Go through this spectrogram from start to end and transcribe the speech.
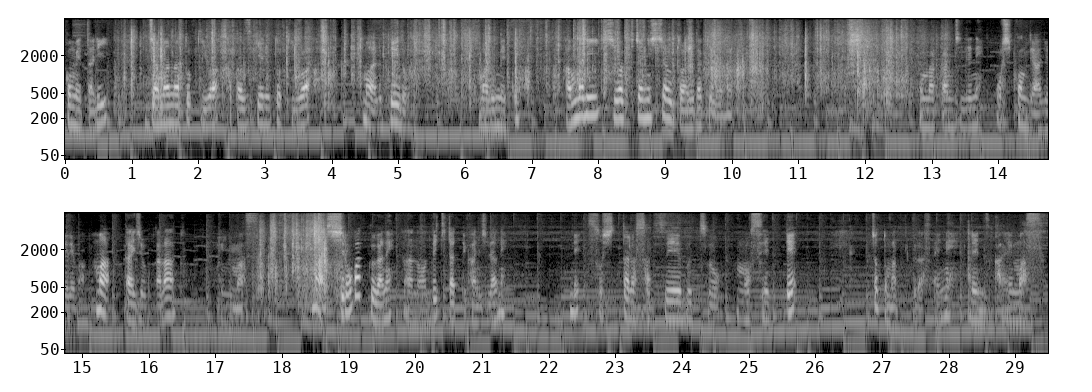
込めたり邪魔な時は片付ける時はまあある程度丸めて。あんまりしわくちゃにしちゃうとあれだけどね。んな感じでね押し込んであげればまあ大丈夫かなと思います。まあ白バッグがねあのできたって感じだね。でそしたら撮影物を載せてちょっと待ってくださいね。レンズ変えます。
